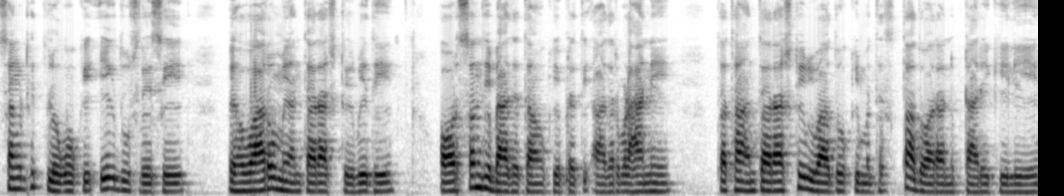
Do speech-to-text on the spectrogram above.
संगठित लोगों के एक दूसरे से व्यवहारों में अंतर्राष्ट्रीय विधि और संधि बाध्यताओं के प्रति आदर बढ़ाने तथा अंतर्राष्ट्रीय विवादों की मध्यस्थता द्वारा निपटारे के लिए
